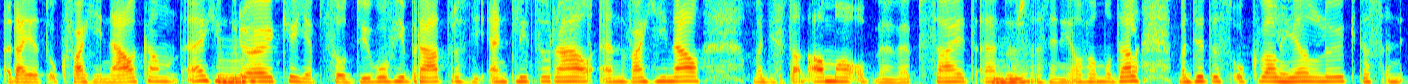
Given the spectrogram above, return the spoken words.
dat je het ook vaginaal kan hè, gebruiken. Je hebt zo duo-vibrators, die en clitoraal en vaginaal. Maar die staan allemaal op mijn website. Hè? Mhm. Dus er zijn heel veel modellen. Maar dit is ook wel heel leuk. Dat is een,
